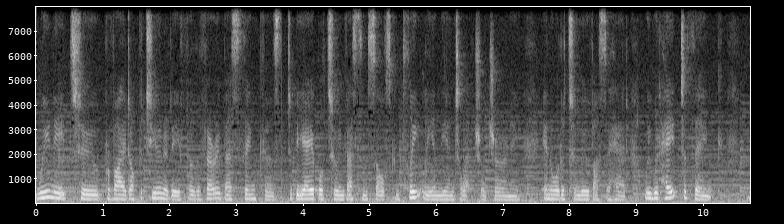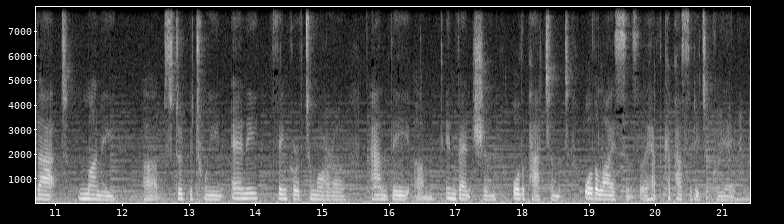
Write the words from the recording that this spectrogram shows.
We need to provide opportunity for the very best thinkers to be able to invest themselves completely in the intellectual journey in order to move us ahead. We would hate to think that money uh, stood between any thinker of tomorrow and the um, invention or the patent or the license that they have the capacity to create.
